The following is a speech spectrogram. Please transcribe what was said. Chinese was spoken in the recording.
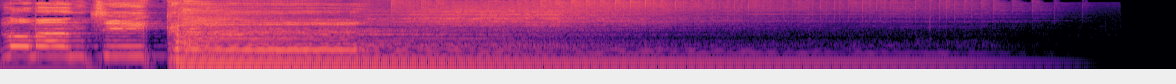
浪漫ンチ。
